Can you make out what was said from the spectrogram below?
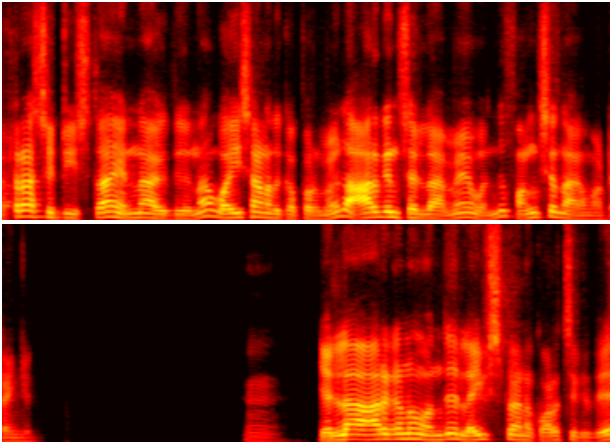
அட்ராசிட்டிஸ் தான் என்ன ஆகுதுன்னா வயசானதுக்கு அப்புறமேல ஆர்கன்ஸ் எல்லாமே வந்து ஃபங்க்ஷன் ஆக மாட்டேங்குது. எல்லா ஆர்கனும் வந்து லைஃப் ஸ்பேனை குறைச்சிக்குது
